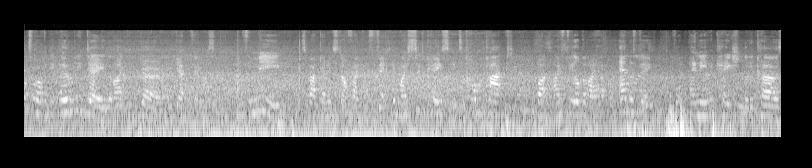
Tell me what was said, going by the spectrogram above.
is probably the only day that I can go and get things. And for me, it's about getting stuff I can fit in my suitcase. It's compact, but I feel that I have anything for any occasion that occurs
